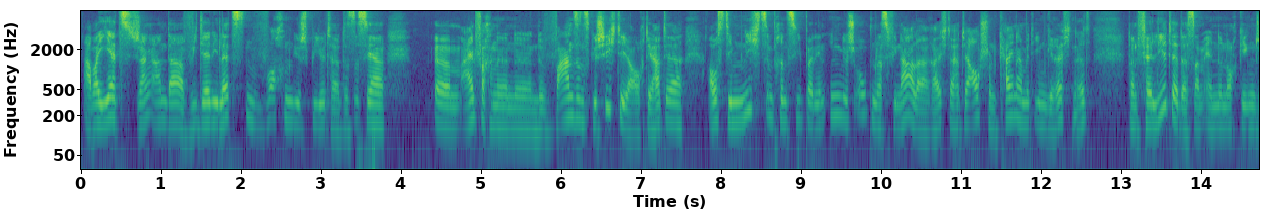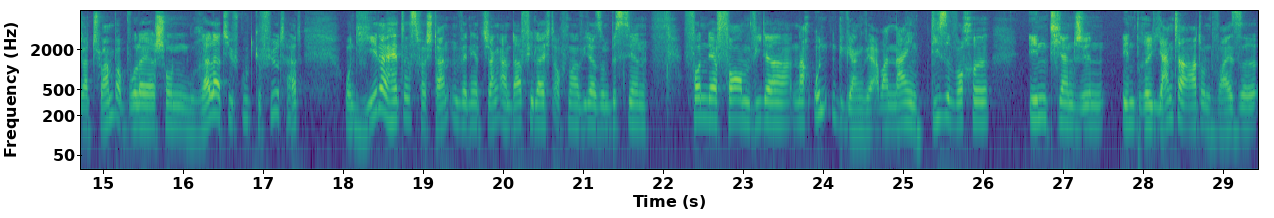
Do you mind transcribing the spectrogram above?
Aber jetzt Zhang Anda, wie der die letzten Wochen gespielt hat, das ist ja ähm, einfach eine, eine, eine, Wahnsinnsgeschichte ja auch. Der hat ja aus dem Nichts im Prinzip bei den English Open das Finale erreicht. Da hat ja auch schon keiner mit ihm gerechnet. Dann verliert er das am Ende noch gegen Judd Trump, obwohl er ja schon relativ gut geführt hat. Und jeder hätte es verstanden, wenn jetzt Zhang An da vielleicht auch mal wieder so ein bisschen von der Form wieder nach unten gegangen wäre. Aber nein, diese Woche in Tianjin in brillanter Art und Weise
